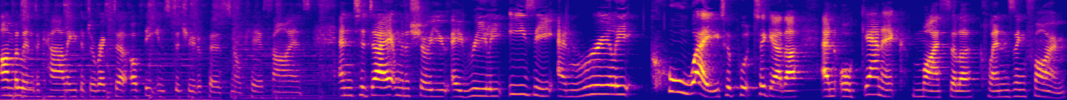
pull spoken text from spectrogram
I'm Belinda Carli, the Director of the Institute of Personal Care Science, and today I'm going to show you a really easy and really cool way to put together an organic micellar cleansing foam.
